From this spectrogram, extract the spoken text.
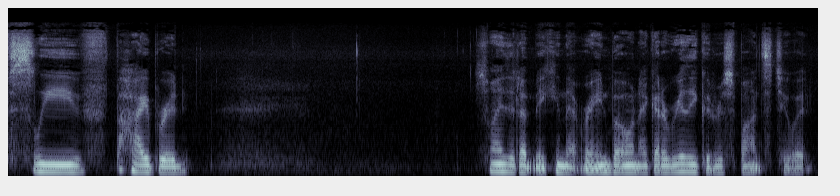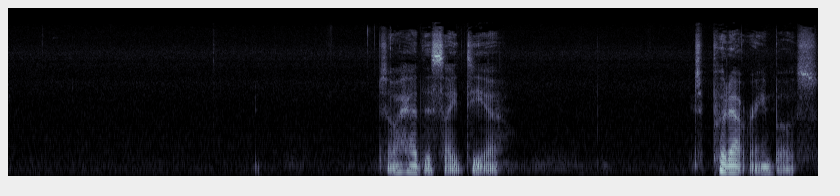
sleeve hybrid. So I ended up making that rainbow and I got a really good response to it. So I had this idea to put out rainbows,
